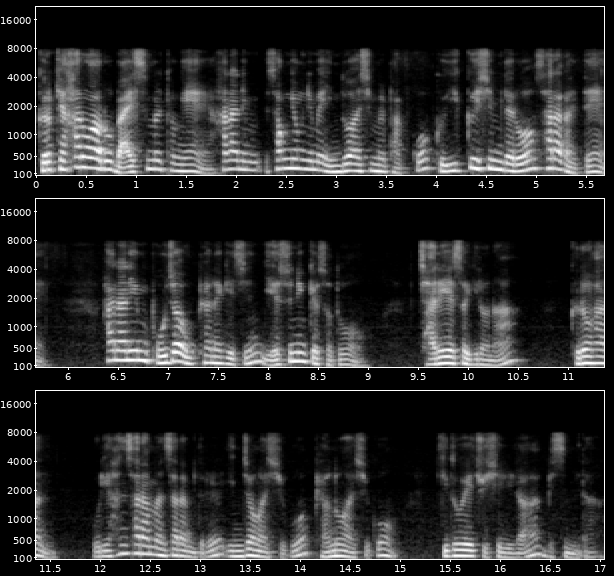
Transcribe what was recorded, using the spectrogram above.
그렇게 하루하루 말씀을 통해 하나님 성령님의 인도하심을 받고 그 이끄심대로 살아갈 때 하나님 보좌 우편에 계신 예수님께서도 자리에서 일어나 그러한 우리 한 사람 한 사람들을 인정하시고 변호하시고 기도해 주시리라 믿습니다.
